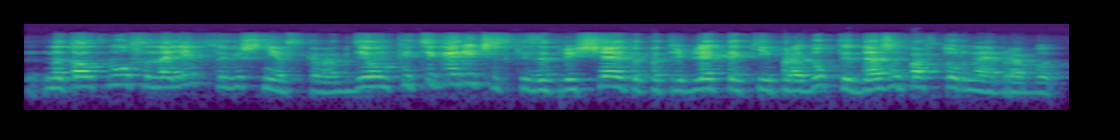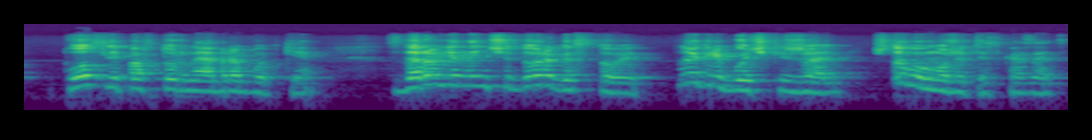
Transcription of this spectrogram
натолкнулся на лекцию Вишневского, где он категорически запрещает употреблять такие продукты даже повторной обработ... после повторной обработки. Здоровье нынче дорого стоит, ну и грибочки жаль. Что вы можете сказать?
